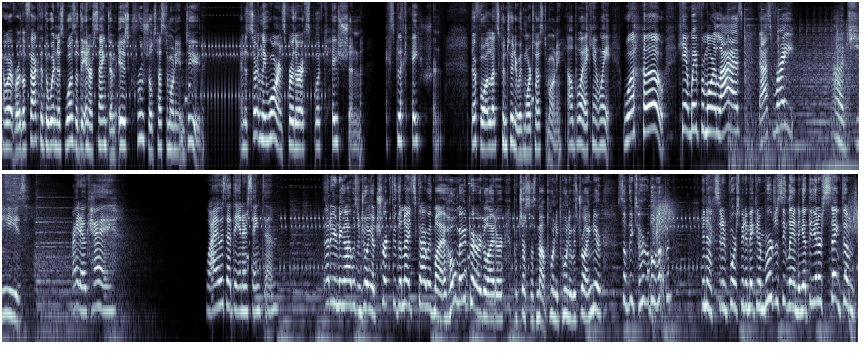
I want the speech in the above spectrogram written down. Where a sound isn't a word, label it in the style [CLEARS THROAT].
However, the fact that the witness was at the inner sanctum is crucial testimony indeed. And it certainly warrants further explication. Explication. Therefore, let's continue with more testimony. Oh boy, I can't wait. Whoa! Can't wait for more lies. That's right. Oh, jeez. Right, okay. Why was at the inner sanctum? That evening, I was enjoying a trek through the night sky with my homemade paraglider, but just as Mount Poniponi was drawing near, something terrible happened. An accident forced me to make an emergency landing at the inner sanctum.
